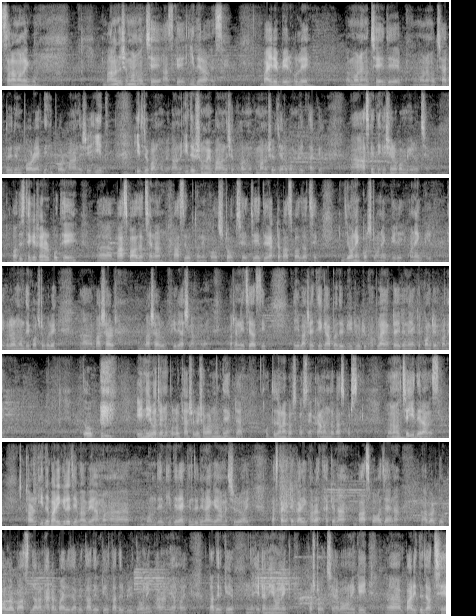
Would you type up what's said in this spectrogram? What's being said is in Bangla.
আসসালামু আলাইকুম। বাংলাদেশে মনে হচ্ছে আজকে ঈদের আমেজ। বাইরে বের হলে মনে হচ্ছে যে, মনে হচ্ছে আর দুই দিন পর, একদিন পর বাংলাদেশে ঈদ ঈদ জোপান হবে। কারণ ঈদের সময় বাংলাদেশে ঘরমুখী মানুষের যেরকম ভিড় থাকে আজকে থেকে সেরকম ভিড় হচ্ছে। অফিস থেকে ফেরার পথে বাস পাওয়া যাচ্ছে না। বাসে উঠতে অনেক কষ্ট হচ্ছে। যে দু একটা বাস পাওয়া যাচ্ছে যে অনেক কষ্ট, অনেক ভিড়ে, অনেক ভিড়। এগুলোর মধ্যে কষ্ট করে বাসার বাসার ফিরে আসলাম এবং বাসার নিচে আসি এই বাসায় থেকে আপনাদের ভিডিওটি ভাবলাম একটা, এটা নিয়ে একটা কন্টেন্ট বানাই। তো এই নির্বাচন উপলক্ষে আসলে সবার মধ্যে একটা উত্তেজনা কাজ করছে, একটা আনন্দ কাজ করছে। মনে হচ্ছে ঈদের আমেজ। কারণ ঈদে বাড়ি গেলে যেভাবে বন্ধের ঈদের একদিন দুই দিন আগে আমেজ শুরু হয়, রাস্তাঘাটে গাড়ি ঘোড়া থাকে না, বাস পাওয়া যায় না, আবার দূরপাল্লার বাস যারা ঢাকার বাইরে যাবে, তাদেরকে, তাদের বিরুদ্ধে অনেক ভাড়া নেওয়া হয়, তাদেরকে এটা নিয়ে অনেক কষ্ট হচ্ছে এবং অনেকেই বাড়িতে যাচ্ছে,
